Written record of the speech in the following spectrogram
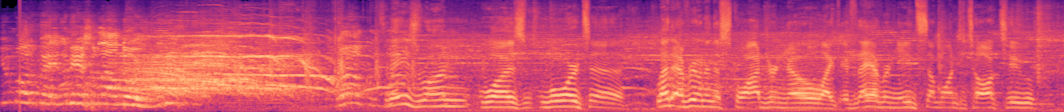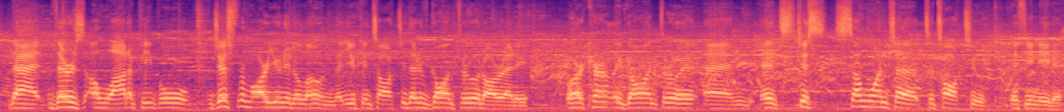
You motivated. Let me hear some loud noises. Today's run was more to let everyone in the squadron know, like, if they ever need someone to talk to, that there's a lot of people just from our unit alone that you can talk to that have gone through it already or are currently going through it, and it's just someone to, to talk to if you need it.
